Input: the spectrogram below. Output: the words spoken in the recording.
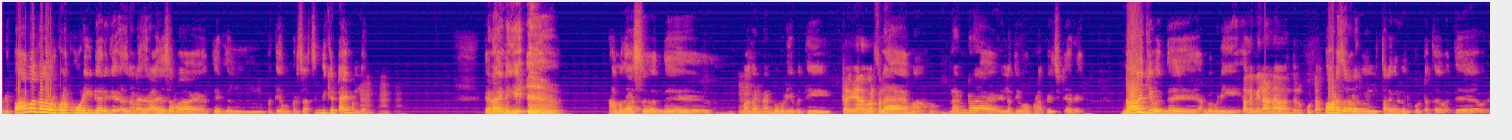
ம், பட் பாமகவில் ஒரு குழப்பம் ஓடிக்கிட்டே இருக்குது அதனால் இந்த ராஜ்யசபா தேர்தல் பற்றி அவங்க பெருசாக சிந்திக்க டைம் இல்லை. ஏன்னா இன்னைக்கு ராமதாஸ் வந்து மகன் அன்புமணியை பற்றி கடுமையான ஆமாம் பிளண்டராக எல்லாத்தையும் ஓப்பனாக பேசிட்டாரு. நாளைக்கு வந்து அன்புமணி தலைமையிலான அந்த ஒரு கூட்டம். மாவட்ட செயலாளர்கள் தலைவர்கள் கூட்டத்தை வந்து ஒரு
